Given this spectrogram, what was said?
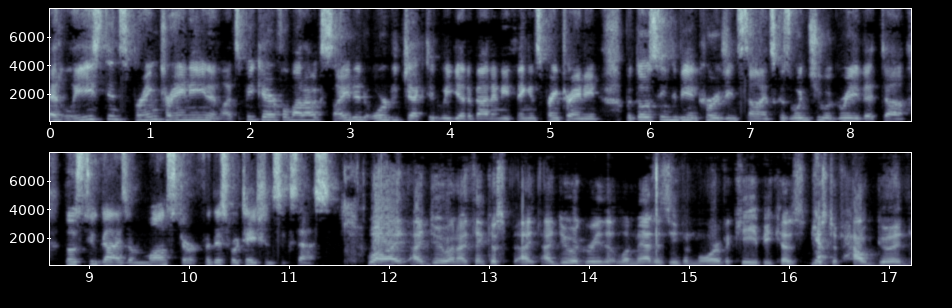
at least in spring training, and let's be careful about how excited or dejected we get about anything in spring training, but those seem to be encouraging signs because wouldn't you agree that uh, those two guys are monster for this rotation success? Well, I, I do, and I think I, I, do agree that Lamet is even more of a key because just yeah. of how good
